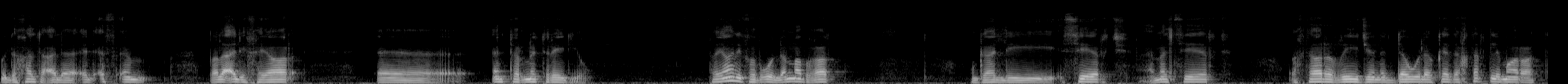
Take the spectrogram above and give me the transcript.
ودخلت على ال FM طلع لي خيار آه internet radio. فياني فضول لما ضغط وقال لي search عملت search واختار ال region الدولة وكذا اخترت الإمارات.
